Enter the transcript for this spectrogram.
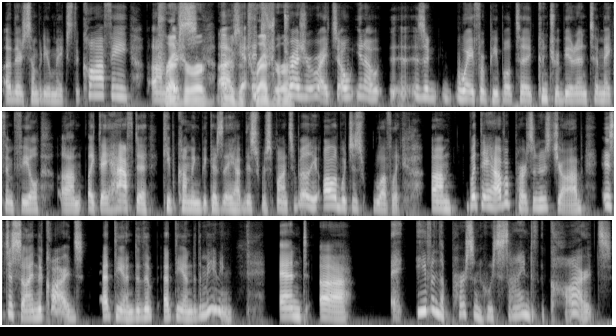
uh, there's somebody who makes the coffee. um, Treasurer. I was a treasurer. Treasurer, right. So, you know, is a way for people to contribute and to make them feel um, like they have to keep coming because they have this responsibility, all of which is lovely. Um, but they have a person whose job is to sign the cards at the end of the at the end of the meeting. And uh, even the person who signed the cards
